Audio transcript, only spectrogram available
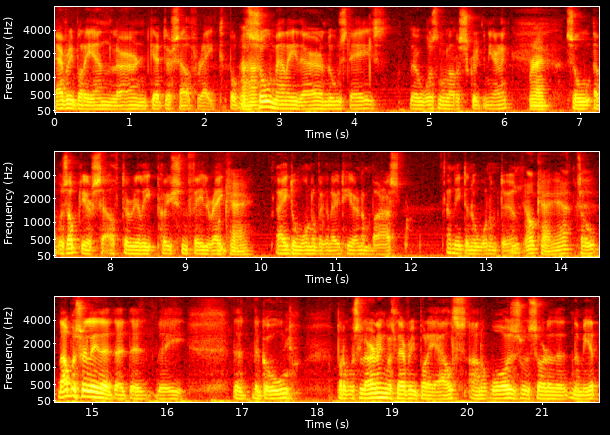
Everybody in, learn, get yourself right. But Uh-huh. with so many there in those days, there wasn't a lot of scrutineering. Right. So it was up to yourself to really push and feel right. Okay. I don't want to be going out here and embarrassed. I need to know what I'm doing. Okay. Yeah. So that was really the the, the, the, the, the goal. But it was learning with everybody else, and it was was sort of the, the mate.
